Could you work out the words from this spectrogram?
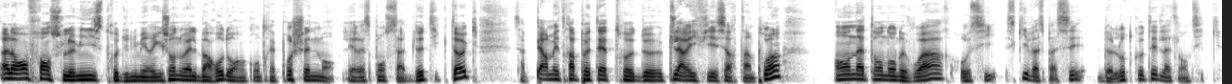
Alors en France, le ministre du numérique Jean-Noël Barrot doit rencontrer prochainement les responsables de TikTok. Ça permettra peut-être de clarifier certains points, en attendant de voir aussi ce qui va se passer de l'autre côté de l'Atlantique.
